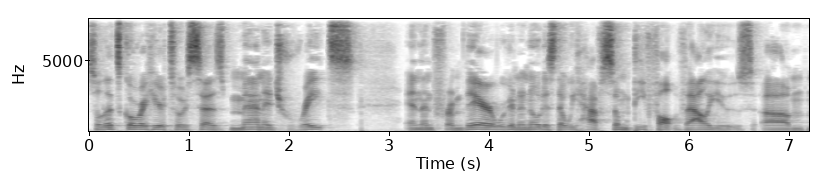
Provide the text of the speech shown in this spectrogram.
So let's go right here to it says manage rates. And then from there, we're going to notice that we have some default values. Um,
